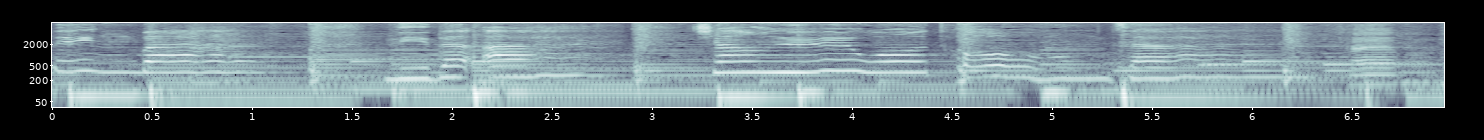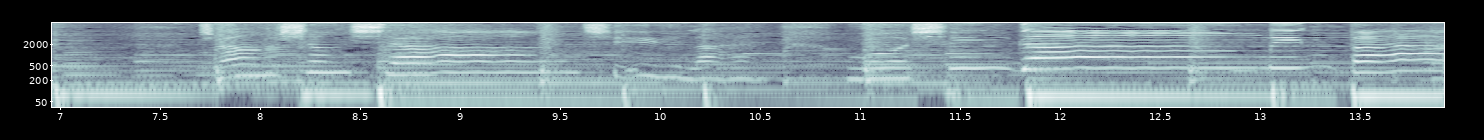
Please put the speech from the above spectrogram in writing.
明白，你的爱将与。我同在，掌声响起来，我心更明白，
